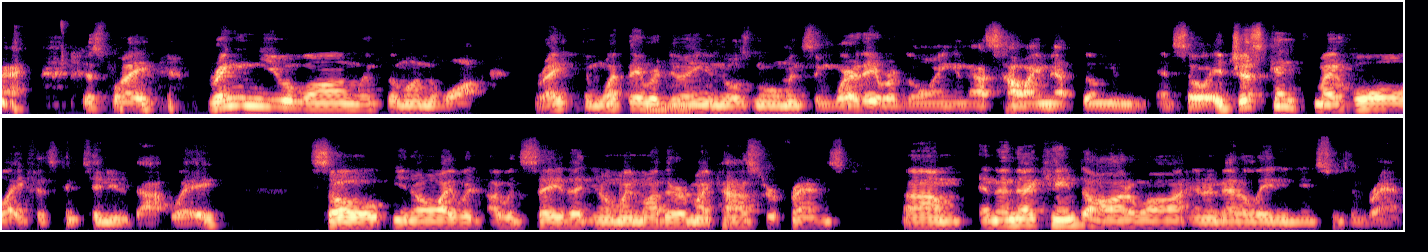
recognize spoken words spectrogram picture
just by bringing you along with them on the walk, right? And what they were mm-hmm. doing in those moments and where they were going. And that's how I met them. And, and so it just can, my whole life has continued that way. So, you know, I would I would say that, you know, my mother, my pastor friends, um, and then I came to Ottawa and I met a lady named Susan Brandt.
